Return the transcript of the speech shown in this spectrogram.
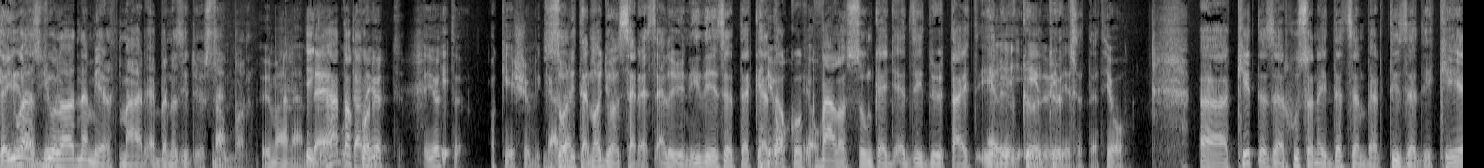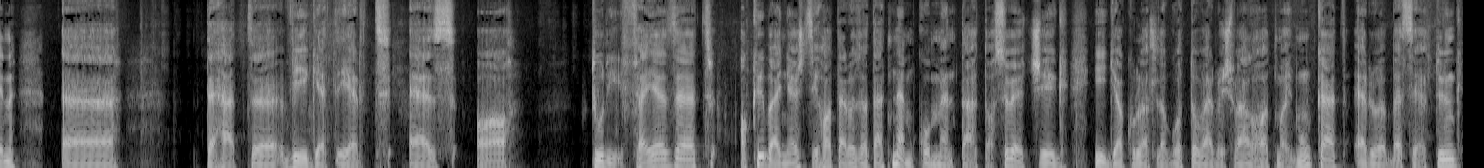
De. Juhász Gyula nem élt már ebben az időszakban. Ő már nem. Igen, de hát utána akkor... jött, jött a későbbi Kádár Zoli, te nagyon szeretsz előjönni idézeteket, de Jó, akkor jó. válasszunk egy edzidőtájt egy, élő egy élő költőt. idézetet, jó. Uh, 2021. december 10-én uh, tehát véget ért ez a Turi fejezet, a Kőbánya SC határozatát nem kommentálta a szövetség, így gyakorlatilag ott tovább is vállalhat majd munkát, erről beszéltünk.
